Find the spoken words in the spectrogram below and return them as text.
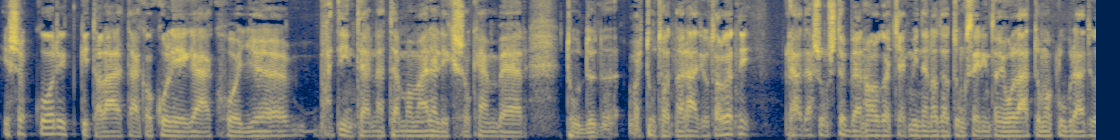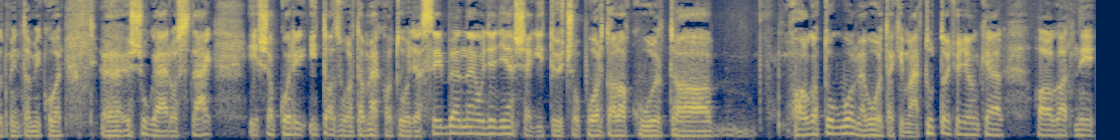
és akkor itt kitalálták a kollégák, hogy eh, hát interneten ma már elég sok ember tud, vagy tudhatna rádiót hallgatni. Ráadásul most többen hallgatják minden adatunk szerint, ha jól látom a klubrádiót, mint amikor e, sugározták, és akkor itt az volt a megható, hogy a szép benne, hogy egy ilyen segítőcsoport alakult a hallgatókból, mert volt, aki már tudta, hogy hogyan kell hallgatni,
